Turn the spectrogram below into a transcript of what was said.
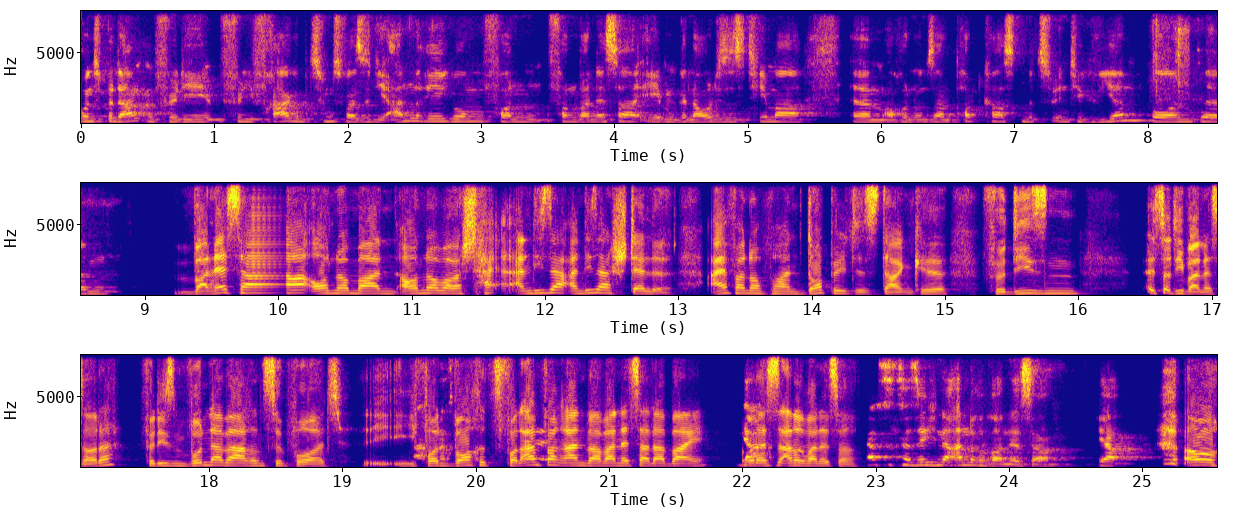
uns bedanken für die, für die Frage beziehungsweise die Anregung von, von Vanessa, eben genau dieses Thema ähm, auch in unseren Podcast mit zu integrieren. Und ähm, Vanessa, auch nochmal, auch noch mal an dieser, an dieser Stelle einfach nochmal ein doppeltes Danke für diesen, ist doch die Vanessa, oder? Für diesen wunderbaren Support. Von Woche, von Anfang an war Vanessa dabei. Ja, oder ist es eine andere Vanessa? Das ist tatsächlich eine andere Vanessa. Ja. Oh,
